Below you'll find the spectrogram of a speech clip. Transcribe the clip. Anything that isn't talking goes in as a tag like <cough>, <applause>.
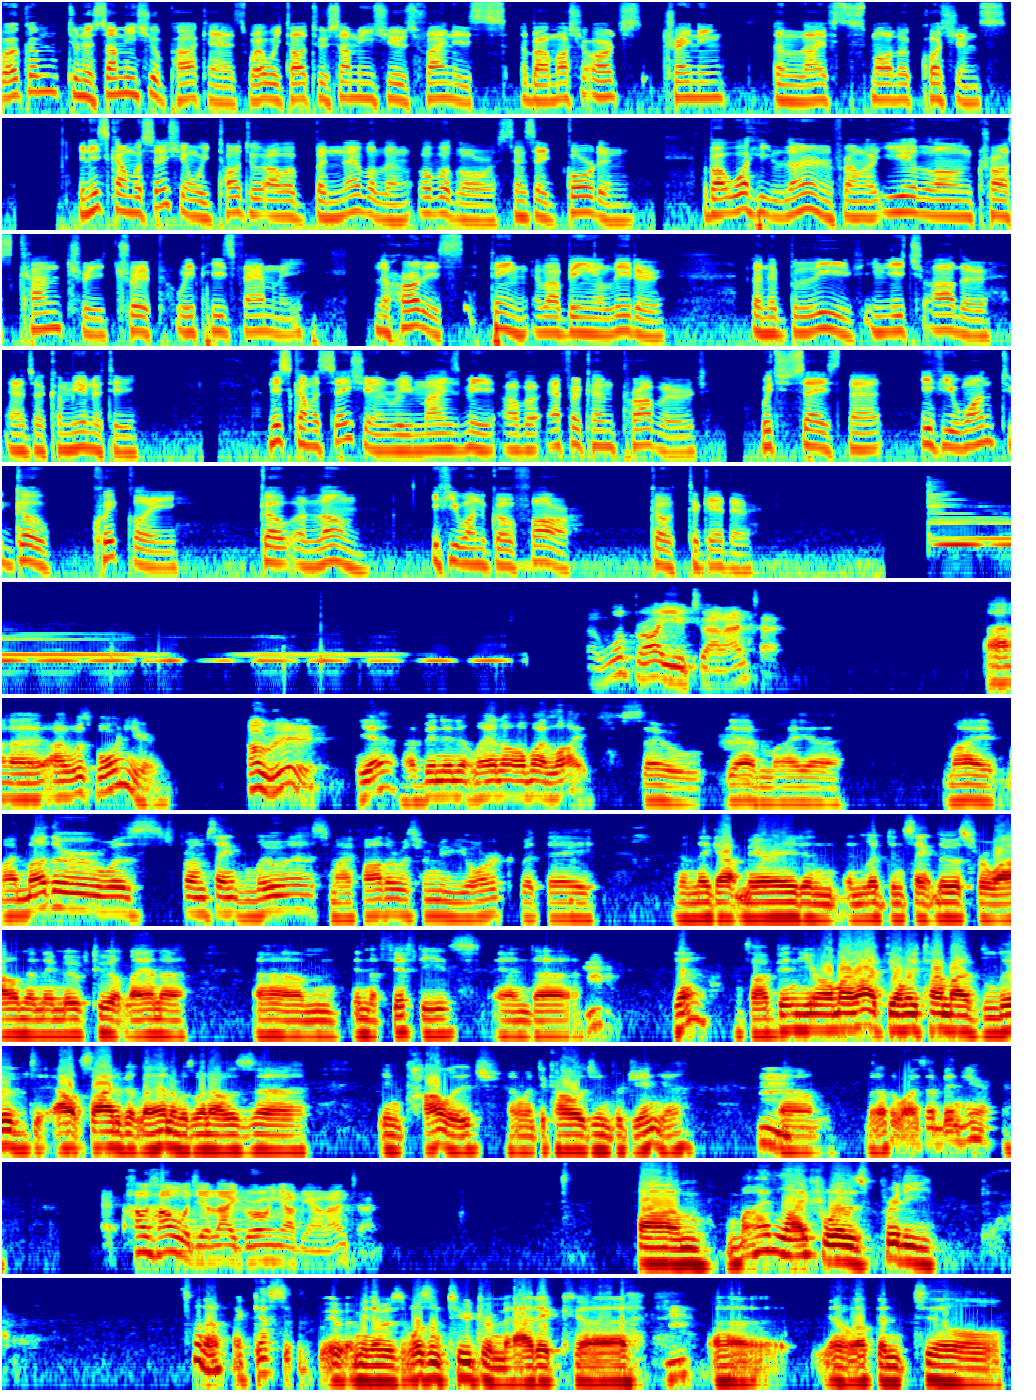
Welcome to the Some Issue podcast, where we talk to some issues finalists about martial arts, training, and life's smaller questions. In this conversation, we talk to our benevolent overlord, Sensei Gordon, about what he learned from a year long cross country trip with his family, the hardest thing about being a leader, and a belief in each other as a community. This conversation reminds me of an African proverb which says that if you want to go quickly, go alone. If you want to go far, go together. Uh, what brought you to Atlanta? Uh, I was born here. Oh, really? Yeah, I've been in Atlanta all my life. So yeah, my uh, my my mother was from St. Louis. My father was from New York, but they then they got married and, and lived in St. Louis for a while, and then they moved to Atlanta um, in the fifties. And uh, mm. yeah, so I've been here all my life. The only time I've lived outside of Atlanta was when I was uh, in college. I went to college in Virginia, mm. um, but otherwise I've been here. How how was it like growing up in Atlanta? Um, my life was pretty don't know. I guess it, I mean it was it wasn't too dramatic. Uh, mm-hmm. uh, you know, up until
